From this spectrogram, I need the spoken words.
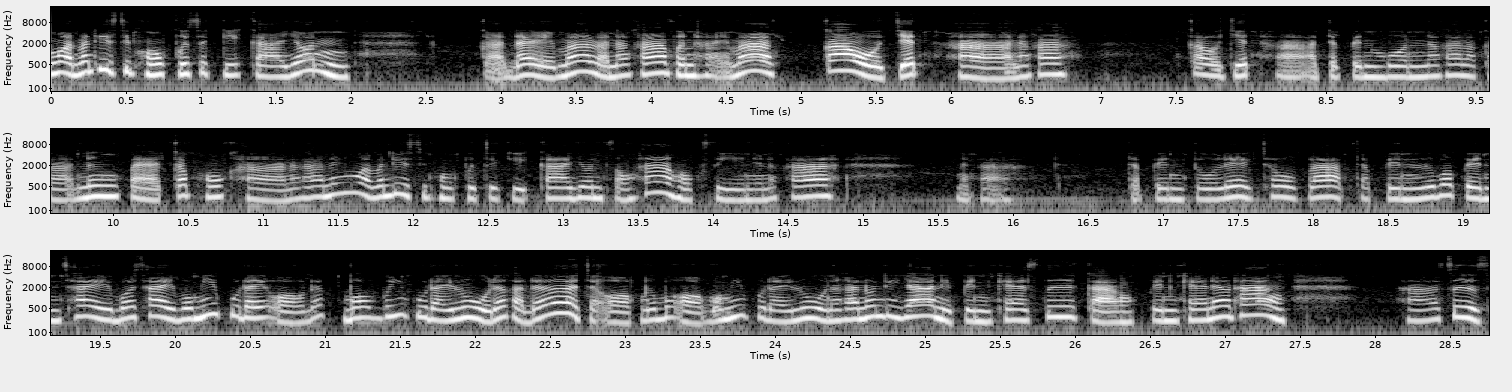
งวดวันที่สิบหกพฤศจิกายนก็ได้มาแล้วนะคะ เพิ่นใหายมาเก้าเจ็ดหานะคะ เก้าเจ็ดหาอาจจะเป็นบนนะคะแล้วก็หนึ่งแปดกับหกหานะคะในงวดวันที่สิบหกพฤศจิกายนสองห้าหกสี่เนี่ยนะคะนะคะ จะเป็นตัวเลขโชคลาภจะเป็นหรือว่าเป็นใช่บ่ใช่บ่มีผู้ใดออกเด้อบ่มีผู้ใดรู้เด้อค่ะเด้อจะออกหรือบ่ออกบ่มีผู้ใดรู้นะคะนนทิยานี่เป็นแค่ซื้อกลาง เป็นแค่แนวทางหาซื้อส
